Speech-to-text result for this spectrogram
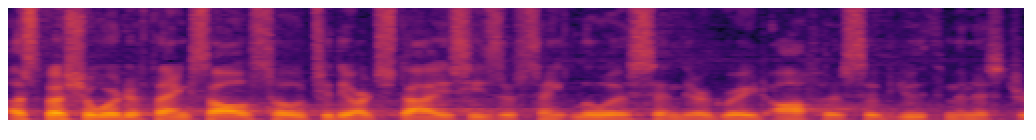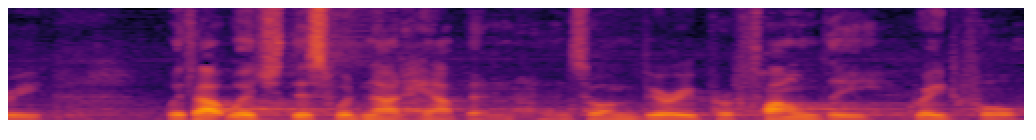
A special word of thanks also to the Archdiocese of St. Louis and their great Office of Youth Ministry, without which this would not happen. And so I'm very profoundly grateful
